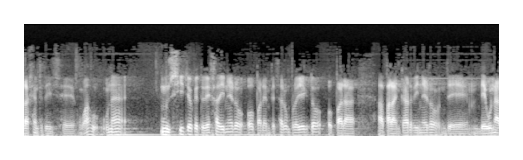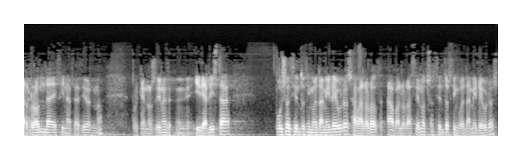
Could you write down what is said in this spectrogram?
la gente te dice, wow, una, un sitio que te deja dinero o para empezar un proyecto o para apalancar dinero de, de una ronda de financiación, ¿no? Porque nos dio Idealista puso 150.000 euros a, valor, a valoración 850.000 euros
